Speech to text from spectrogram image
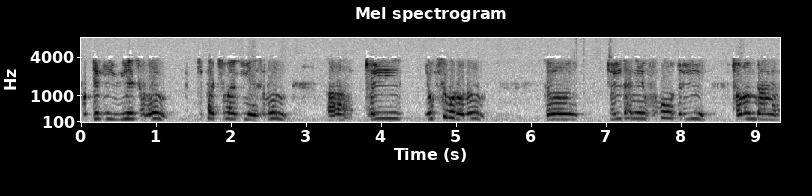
보태기 위해서는 뒷받침하기 위해서는 어, 저희 욕심으로는 그 저희 당의 후보들이 저는 다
